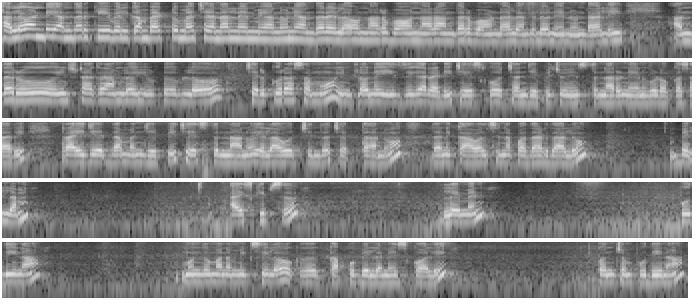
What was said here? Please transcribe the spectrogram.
Hello అండి అందరికీ welcome back to my channel. నేను మీ అనుని. అందరు ఎలా ఉన్నారు? బాగున్నారా? అందరు బాగుండాలి. అందులో నేను ఉండాలి. అందరూ ఇన్స్టాగ్రామ్లో యూట్యూబ్లో చెరుకు రసము ఇంట్లోనే ఈజీగా రెడీ చేసుకోవచ్చు అని చెప్పి చూపిస్తున్నారు. నేను కూడా ఒకసారి ట్రై చేద్దామని చెప్పి చేస్తున్నాను. ఎలా వచ్చిందో చెప్తాను. దానికి కావాల్సిన పదార్థాలు బెల్లం ఐస్ కిప్స్ లెమన్ పుదీనా ముందు మనం మిక్సీలో ఒక కప్పు బెల్లం వేసుకోవాలి. కొంచెం పుదీనా.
